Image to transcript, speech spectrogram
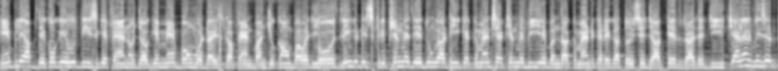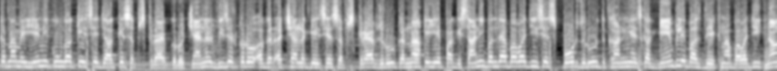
गेम प्ले आप देखोगे, खुद ही इसके फ़ैन हो जाओगे, मैं बहुत बड़ा इसका फ़ैन बन चुका हूँ, बाबा जी। तो लिंक डिस्क्रिप्शन में दे दूँगा, ठीक है कमेंट सेक्शन में भी ये बंदा कमेंट करेगा तो इसे जाके राजा जी चैनल विज़िट करना, मैं ये नहीं कहूँगा कि इसे जाके सब्सक्राइब करो। चैनल विज़िट करो। अगर अच्छा लगे इसे सब्सक्राइब ज़रूर करना कि ये पाकिस्तानी बंदा है बाबा जी इसे सपोर्ट ज़रूर दिखानी है। इसका गेम प्ले बस देखना बाबा जी। ना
